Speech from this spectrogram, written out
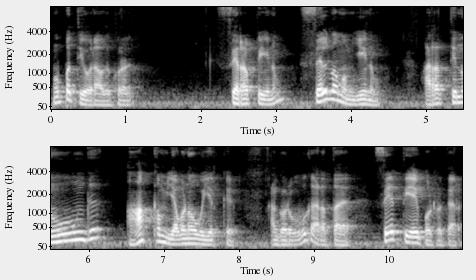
முப்பத்தி ஓராவது குரல். சிறப்பீனும் செல்வமும் ஈனும். அறத்தினூங்கு ஆக்கம் எவனோ உயிர்க்கு. அங்கே ஒரு ஊக அறத்தை சேர்த்தியே போட்டிருக்காரு.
